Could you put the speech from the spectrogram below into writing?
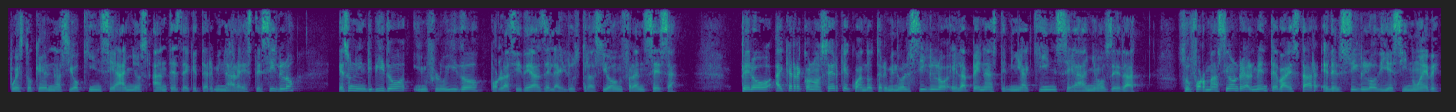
puesto que él nació 15 años antes de que terminara este siglo, es un individuo influido por las ideas de la Ilustración francesa. Pero hay que reconocer que cuando terminó el siglo él apenas tenía 15 años de edad. Su formación realmente va a estar en el siglo XIX.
